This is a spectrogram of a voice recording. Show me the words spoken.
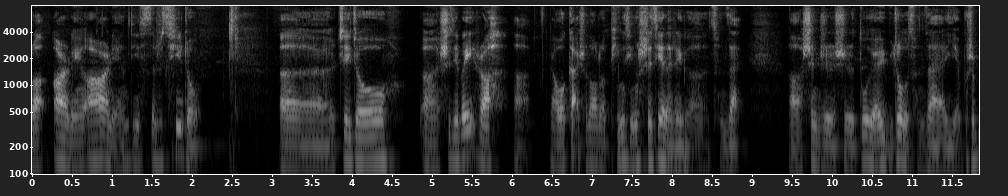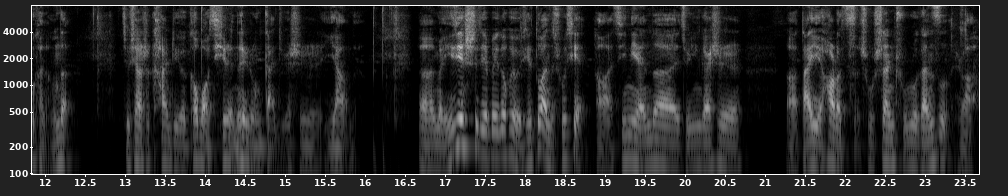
了，二零二二年第四十七周，呃，这周呃世界杯是吧？啊，让我感受到了平行世界的这个存在，啊，甚至是多元宇宙的存在也不是不可能的，就像是看这个高保奇人的那种感觉是一样的。呃，每一届世界杯都会有一些段子出现啊，今年的就应该是啊打引号的此处删除若干字是吧？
